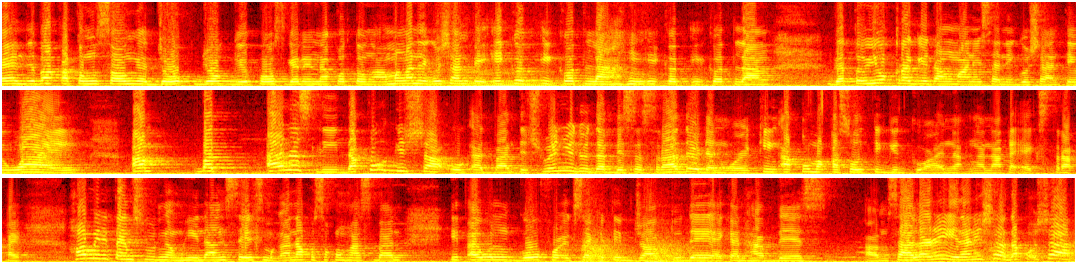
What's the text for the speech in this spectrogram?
and di ba katong song nga joke joke gi-post ganin ako tong ang mga negosyante ikot-ikot lang, ikot-ikot lang. Gatuyok ra gyud ang money sa negosyante. Why? Um but honestly, dako gyud siya og advantage when you do the business rather than working. Ako makasulti gyud ko ana nga naka extra kay. How many times pud nga mahina ang sales mag-ana ko sa kong husband, if I will go for executive job today, I can have this um, salary. Nani siya, dako siya.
